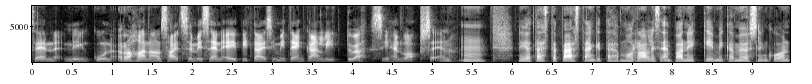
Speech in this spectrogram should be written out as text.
sen niin kun, rahan ansaitsemisen ei pitäisi mitenkään liittyä siihen lapseen. Mm. Niin ja tästä päästäänkin tähän moraaliseen paniikkiin, mikä myös niin kuin on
